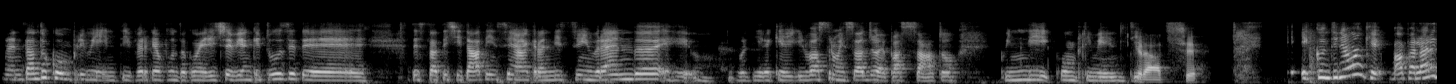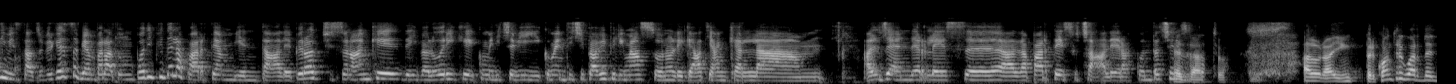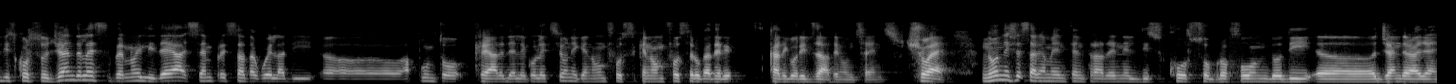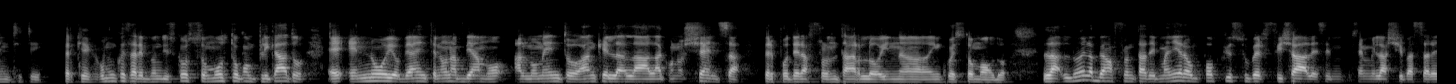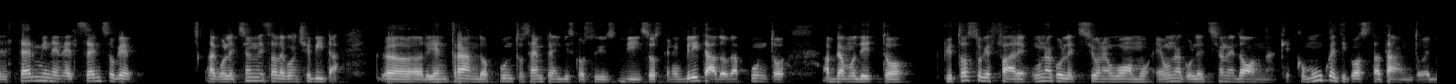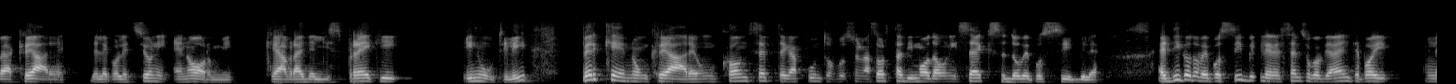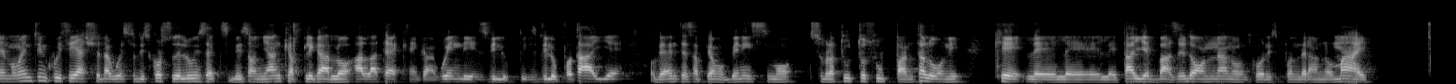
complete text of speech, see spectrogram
Ma intanto complimenti, perché appunto come dicevi anche tu siete, siete stati citati insieme a grandissimi brand e vuol dire che il vostro messaggio è passato, quindi complimenti. Grazie. E continuiamo anche a parlare di messaggio, perché adesso abbiamo parlato un po' di più della parte ambientale, però ci sono anche dei valori che, come dicevi, come anticipavi prima, sono legati anche alla, al genderless, alla parte sociale. Raccontaci esatto. Allora, in, per quanto riguarda il discorso genderless, per noi l'idea è sempre stata quella di uh, appunto creare delle collezioni che non, fosse, che non fossero cate- categorizzate in un senso, cioè non necessariamente entrare nel discorso profondo di uh, gender identity, perché comunque sarebbe un discorso molto complicato e, e noi ovviamente non abbiamo al momento anche la, la, la conoscenza per poter affrontarlo in, uh, in questo modo. La, noi l'abbiamo affrontata in maniera un po' più superficiale, se, se mi lasci passare il termine, nel senso che la collezione è stata concepita uh, rientrando appunto sempre nel discorso di, di, sostenibilità, dove appunto abbiamo detto piuttosto che fare una collezione uomo e una collezione donna che comunque ti costa tanto e vai a creare delle collezioni enormi che avrai degli sprechi inutili, perché non creare un concept che appunto fosse una sorta di moda unisex dove possibile? E dico dove possibile nel senso che ovviamente poi nel momento in cui si esce da questo discorso dell'unisex bisogna anche applicarlo alla tecnica, quindi sviluppi, sviluppo taglie, ovviamente sappiamo benissimo, soprattutto su pantaloni, che le, le, le taglie base donna non corrisponderanno mai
